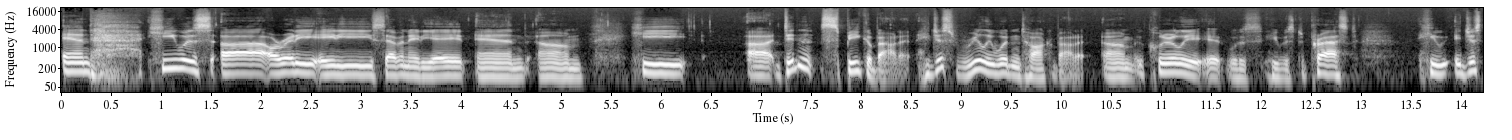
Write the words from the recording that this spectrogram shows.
And he was uh, already 87, 88, and um, he uh, didn't speak about it. He just really wouldn't talk about it. Um, clearly, it was he was depressed. He just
